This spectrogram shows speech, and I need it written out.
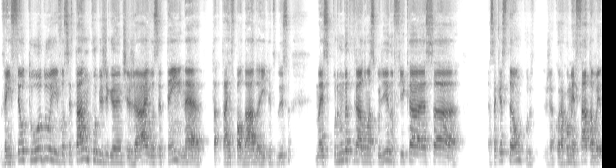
venceu tudo e você está num clube gigante já e você tem, né, tá, tá, respaldado aí, tem tudo isso, mas por nunca ter treinado masculino, fica essa essa questão por já, já começar, talvez,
